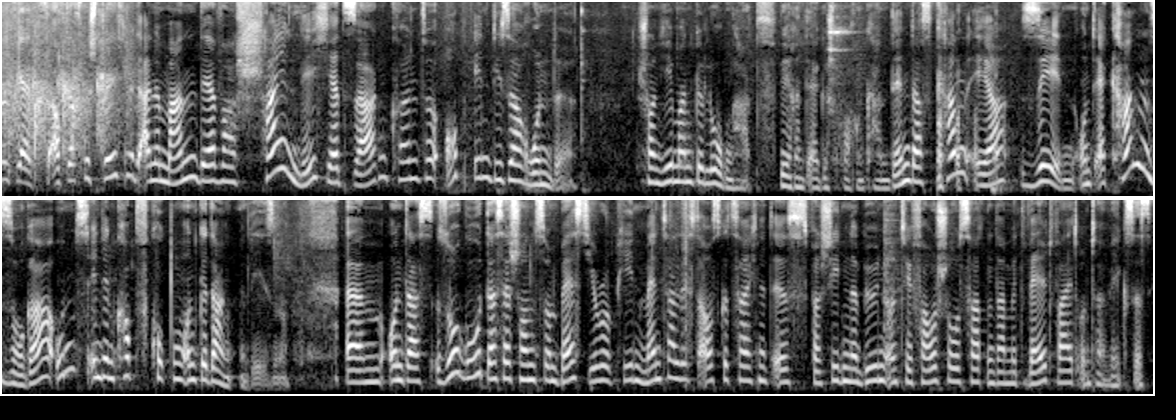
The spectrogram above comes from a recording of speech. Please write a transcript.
freuen uns jetzt auf das Gespräch mit einem Mann, der wahrscheinlich jetzt sagen könnte, ob in dieser Runde schon jemand gelogen hat, während er gesprochen kann. Denn das kann er sehen. Und er kann sogar uns in den Kopf gucken und Gedanken lesen. Ähm, und das so gut, dass er schon zum Best European Mentalist ausgezeichnet ist, verschiedene Bühnen- und TV-Shows hat und damit weltweit unterwegs ist.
